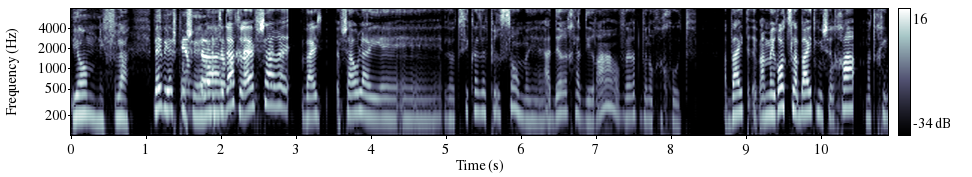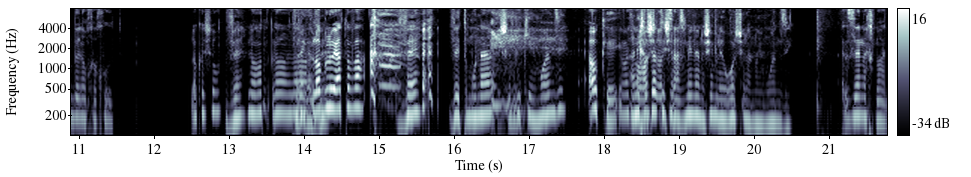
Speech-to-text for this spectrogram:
יום נפלא. Baby, יש פה שאלה... את יודעת, אולי אפשר, אפשר אולי אה, אה, להוציא כזה פרסום. אה, הדרך לדירה עוברת בנוכחות. הבית, המרוץ לבית משלך מתחיל בנוכחות. לא קשור? ו? לא, לא, רגע, לא, לא ו- גלויה טובה? ו? ותמונה של ריקי עם onesie? אוקיי, אם את אני ממש חשבתי רוצה. שנזמין אנשים לאירוע שלנו עם וונזי. זה נחמד.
